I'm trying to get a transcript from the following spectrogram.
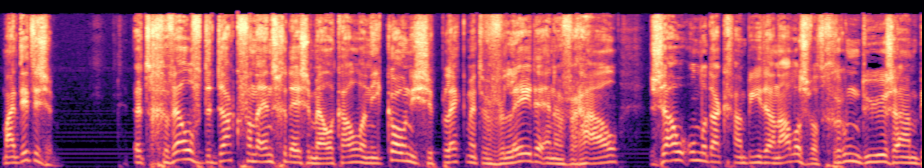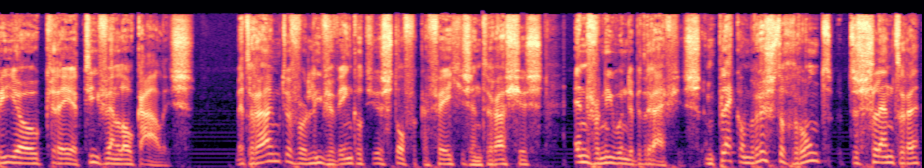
Maar dit is hem. Het gewelfde dak van de Enschedeze Melkhal, een iconische plek met een verleden en een verhaal, zou onderdak gaan bieden aan alles wat groen, duurzaam, bio, creatief en lokaal is. Met ruimte voor lieve winkeltjes, toffe cafeetjes en terrasjes en vernieuwende bedrijfjes. Een plek om rustig rond te slenteren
